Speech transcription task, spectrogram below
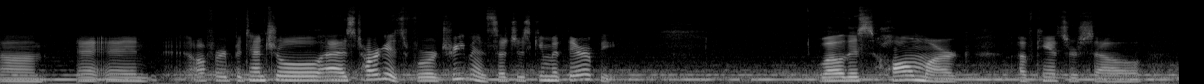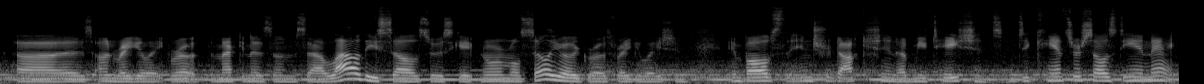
Um, and, and offered potential as targets for treatments such as chemotherapy. Well, this hallmark of cancer cell uh, is unregulated growth. The mechanisms that allow these cells to escape normal cellular growth regulation involves the introduction of mutations into cancer cells' DNA.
